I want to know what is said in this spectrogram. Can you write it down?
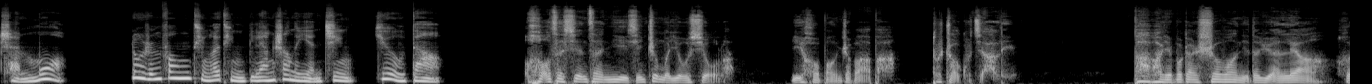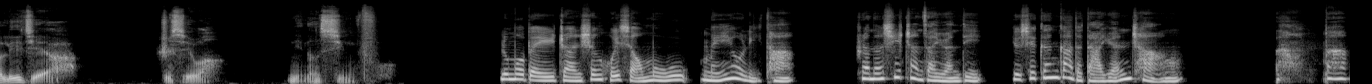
沉默，陆仁峰挺了挺鼻梁上的眼镜，又道。好在现在你已经这么优秀了，以后帮着爸爸多照顾家里。爸爸也不敢奢望你的原谅和理解啊，只希望你能幸福。陆漠北转身回小木屋，没有理他。阮南希站在原地，有些尴尬的打圆场：“爸，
